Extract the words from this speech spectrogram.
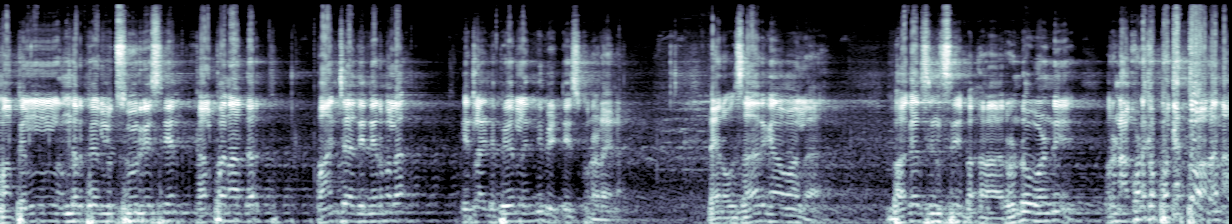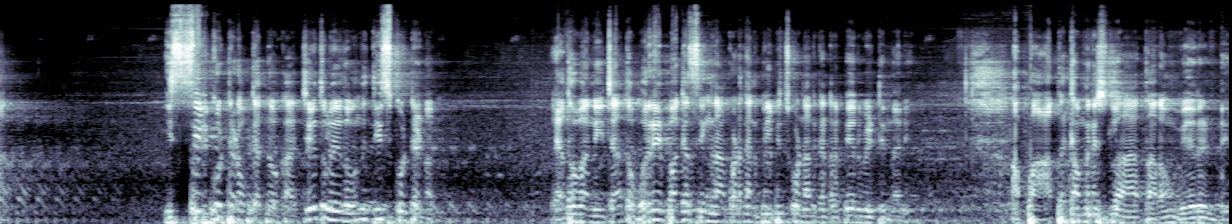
మా పిల్లలందరి పేర్లు సూర్యసేన్ కల్పనా దత్ పాంచాది నిర్మల ఇట్లాంటి పేర్లన్నీ పెట్టేసుకున్నాడు ఆయన. నేను ఒకసారి కావాలా? భగత్ సింగ్ సి- రెండో వాడిని నా కొడక భగత్తో అన్న ఇస్సిరి కొట్టాడు ఒక ఒక చేతులు ఏదో ఉంది తీసుకొట్టాడు ఎదవా నీ చేత ఒరే భగత్ సింగ్ నా కొడకని పిలిపించుకోవడానికి అంటారు పేరు పెట్టిందని. ఆ పాత కమ్యూనిస్టులు ఆ తరం వేరండి.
